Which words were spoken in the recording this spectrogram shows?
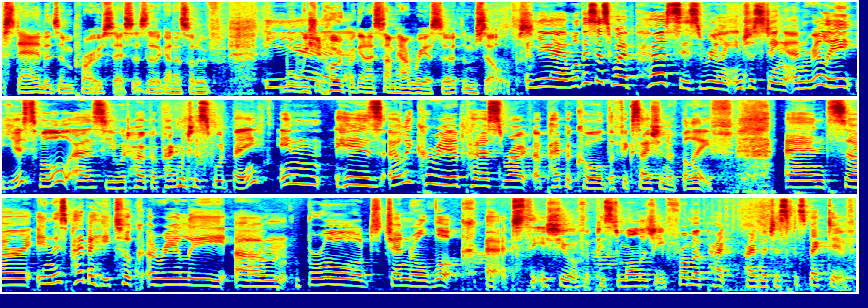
standards and processes that are going to sort of, yeah. well, we should hope are going to somehow reassert themselves. Yeah, well, this is where Peirce is really interesting and really useful, as you would hope a pragmatist would be. In his early career, Peirce wrote a paper called The Fixation of Belief. And so in this paper, he took a really um, broad, general look at the issue of epistemology from a pra- pragmatist perspective.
